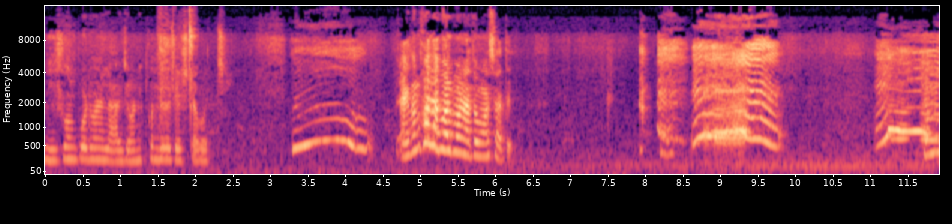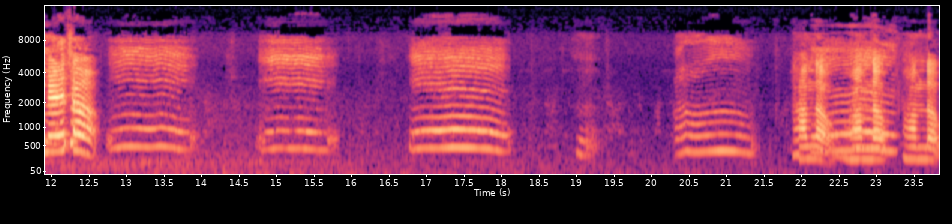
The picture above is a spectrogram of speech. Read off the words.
ভীষণ পরিমাণে লাগছে অনেকক্ষণ থেকে চেষ্টা করছি। একদম কথা বলব না তোমার সাথে। তুমি মেরেছ? হাম দাও হাম দাও হাম দাও।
